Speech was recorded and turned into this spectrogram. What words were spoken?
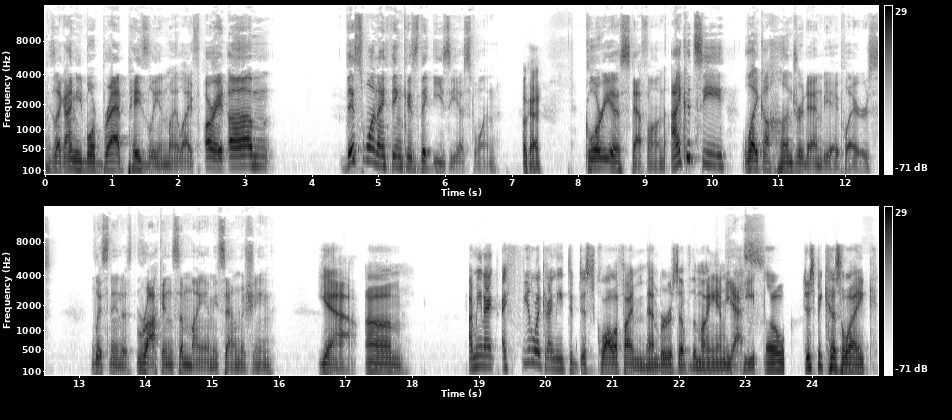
He's like, I need more Brad Paisley in my life. All right, um, this one I think is the easiest one. Okay. Gloria Estefan. I could see like a hundred NBA players listening to rocking some Miami Sound Machine. Yeah. Um I mean I I feel like I need to disqualify members of the Miami Yes. Heat though just because like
